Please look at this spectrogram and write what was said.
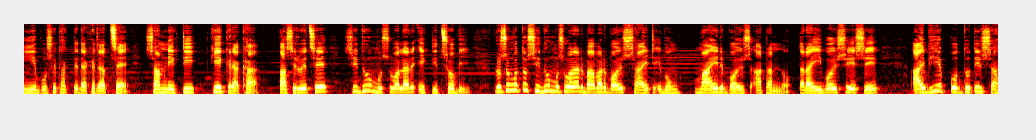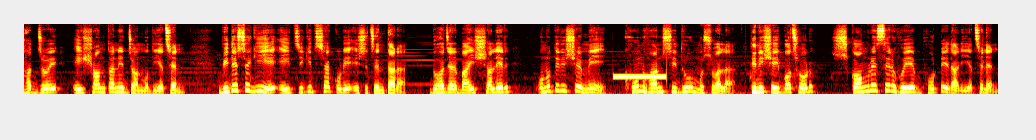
নিয়ে বসে থাকতে দেখা যাচ্ছে। সামনে একটি কেক রাখা, পাশে রয়েছে সিধু মুসওয়ালার একটি ছবি। প্রসঙ্গত, সিধু মুসওয়ালার বাবার বয়স ষাট এবং মায়ের বয়স আটান্ন। তারা এই বয়সে এসে আইভিএফ পদ্ধতির সাহায্যে এই সন্তানের জন্ম দিয়েছেন। বিদেশে গিয়ে এই চিকিৎসা করে এসেছেন তারা। দু হাজার বাইশ সালের উনতিরিশে মে খুন হন সিধু মুসওয়ালা। তিনি সেই বছর কংগ্রেসের হয়ে ভোটে দাঁড়িয়েছিলেন।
